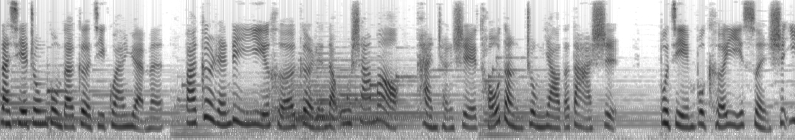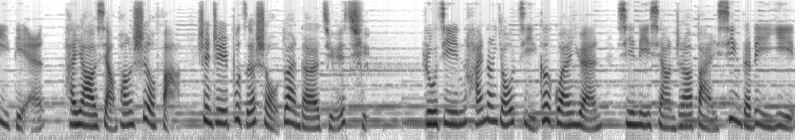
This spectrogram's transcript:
那些中共的各级官员们。把个人利益和个人的乌纱帽看成是头等重要的大事，不仅不可以损失一点，还要想方设法，甚至不择手段地攫取。如今还能有几个官员心里想着百姓的利益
